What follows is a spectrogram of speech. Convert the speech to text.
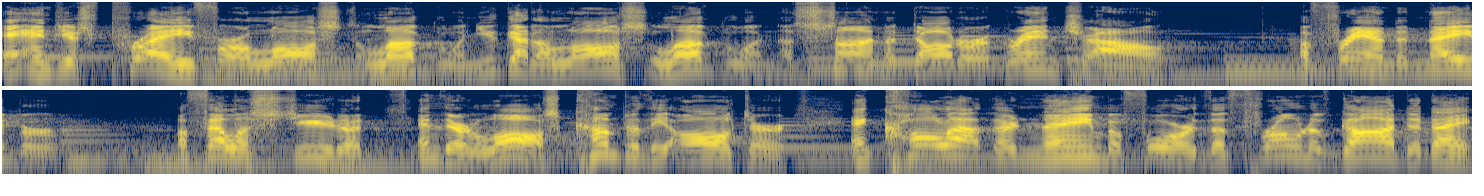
and just pray for a lost loved one. You got a lost loved one, a son, a daughter, a grandchild, a friend, a neighbor, a fellow student, and they're lost. Come to the altar and call out their name before the throne of God today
